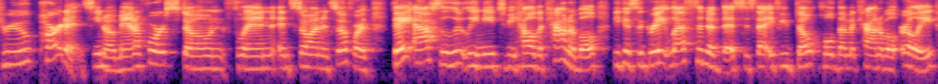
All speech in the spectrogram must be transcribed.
through pardons. You know, Manafort, Stone, Flynn, and so on and so forth. They absolutely need to be held accountable because the great lesson of this is that if you don't hold them accountable early,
